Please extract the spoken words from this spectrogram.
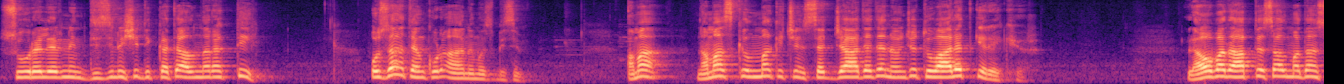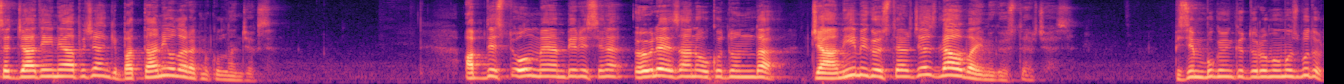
surelerinin dizilişi dikkate alınarak değil. O zaten Kur'an'ımız bizim. Ama namaz kılmak için seccadeden önce tuvalet gerekiyor. Lavaboda abdest almadan seccadeyi ne yapacaksın ki? Battaniye olarak mı kullanacaksın? Abdesti olmayan birisine öğle ezanı okuduğunda camiyi mi göstereceğiz, lavaboyu mu göstereceğiz? Bizim bugünkü durumumuz budur.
